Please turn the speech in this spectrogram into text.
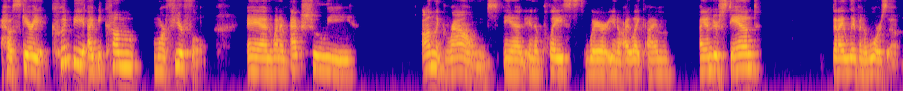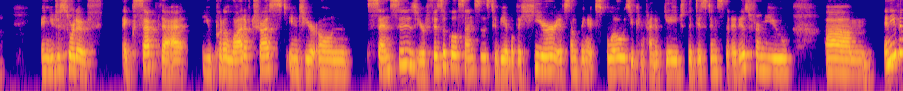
how scary it could be, I become more fearful. And when I'm actually on the ground and in a place where you know i like i'm i understand that i live in a war zone and you just sort of accept that you put a lot of trust into your own senses your physical senses to be able to hear. If something explodes you can kind of gauge the distance that it is from you. Um, and even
